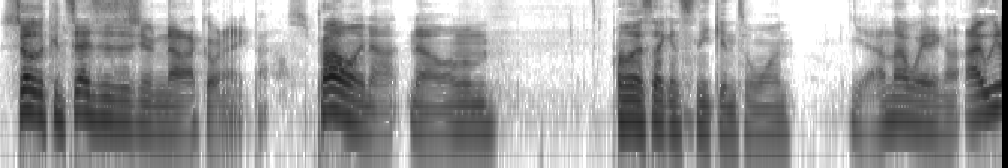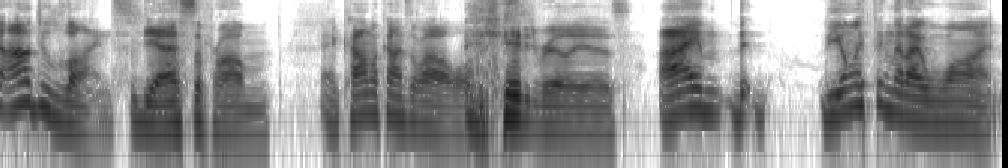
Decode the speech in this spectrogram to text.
So the consensus is you're not going to any panels. Probably not. No, um, unless I can sneak into one. Yeah, I'm not waiting on. I we I don't do lines, Yeah, that's the problem. And Comic Con's a lot of lines. it really is. I'm the, the only thing that I want.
